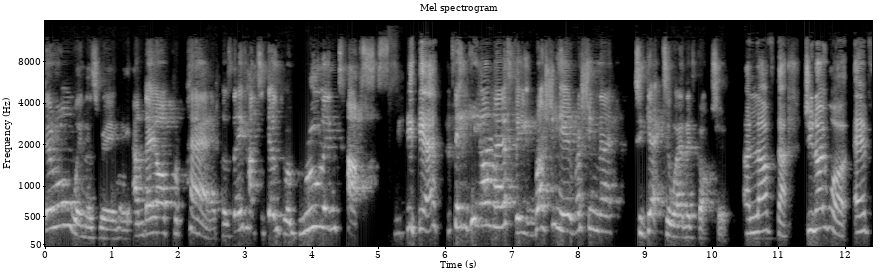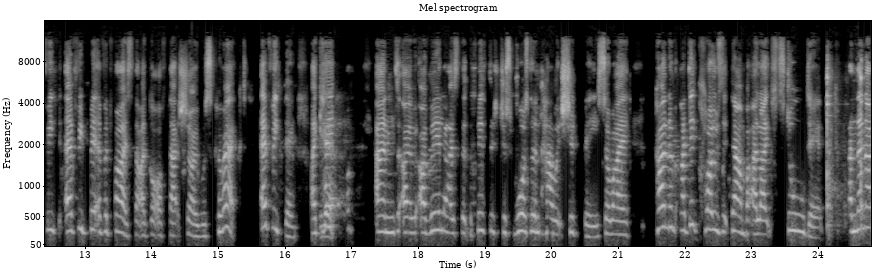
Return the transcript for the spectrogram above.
they're all winners really, and they are prepared because they've had to go through a grueling task. yeah. Thinking on their feet, rushing here, rushing there to get to where they've got to. I love that. Do you know what? Every every bit of advice that I got off that show was correct. Everything. I came yeah and I, I, realized that the business just wasn't how it should be. So i kind of i did close it down but i like stalled it. And then i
